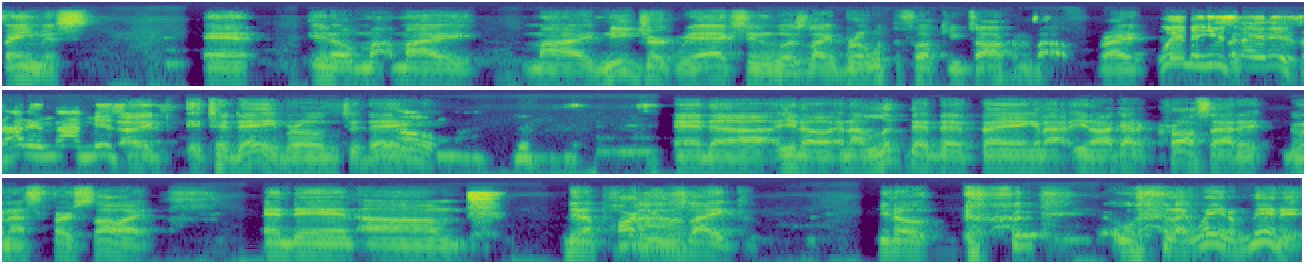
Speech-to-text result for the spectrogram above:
famous, and you know my my my knee jerk reaction was like, bro, what the fuck you talking about, right? When did he say this? I didn't. I missed Like it. today, bro, today. Oh, And uh, you know, and I looked at that thing, and I, you know, I got a cross at it when I first saw it, and then, um, then a part of me was like, you know, like wait a minute,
